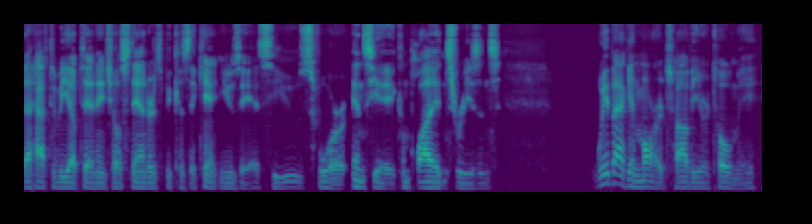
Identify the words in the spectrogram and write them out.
that have to be up to NHL standards because they can't use ASU's for NCAA compliance reasons. Way back in March, Javier told me,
